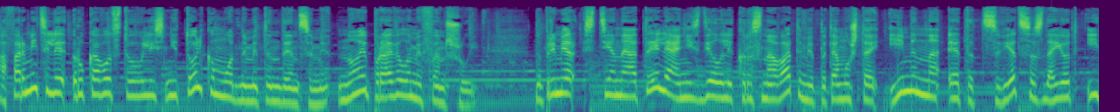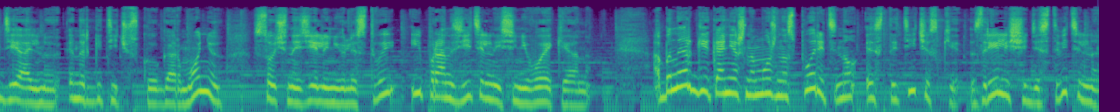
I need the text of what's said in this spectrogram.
оформители руководствовались не только модными тенденциями, но и правилами фэн-шуй – Например, стены отеля они сделали красноватыми, потому что именно этот цвет создает идеальную энергетическую гармонию сочной зеленью листвы и пронзительной синевой океана. Об энергии, конечно, можно спорить, но эстетически зрелище действительно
